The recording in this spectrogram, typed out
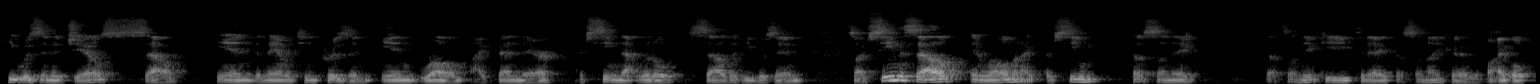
he was in a jail cell in the Mamertine prison in Rome. I've been there. I've seen that little cell that he was in. So I've seen the cell in Rome, and I, have seen Thessaloniki, Thessaloniki today, Thessalonica in the Bible,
